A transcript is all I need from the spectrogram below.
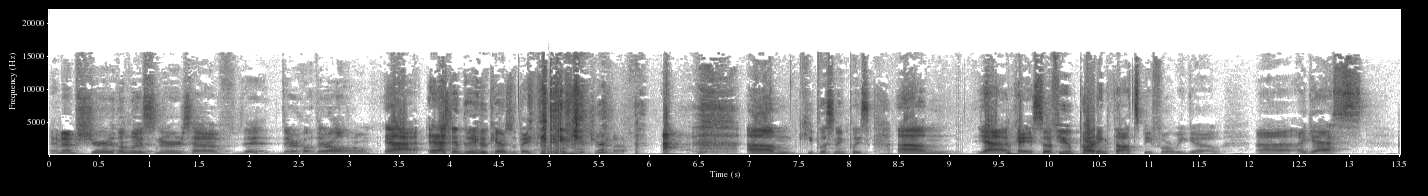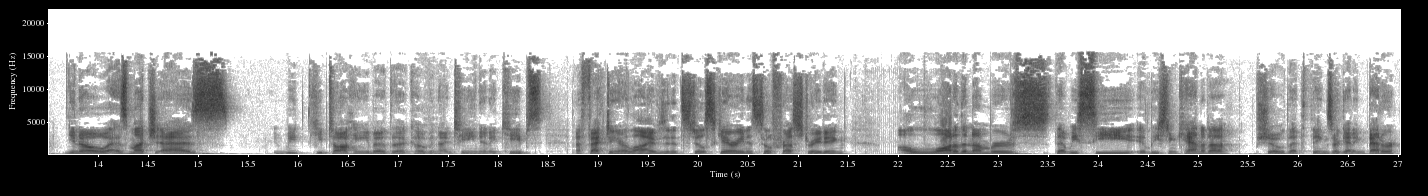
And I'm sure the listeners have. They're they're all home. yeah. And at the end of the day, who cares what they think? True enough. Um, keep listening, please. Um, yeah, okay. So a few parting thoughts before we go. Uh, I guess you know, as much as we keep talking about the COVID nineteen and it keeps affecting our lives, and it's still scary and it's still frustrating. A lot of the numbers that we see, at least in Canada, show that things are getting better.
